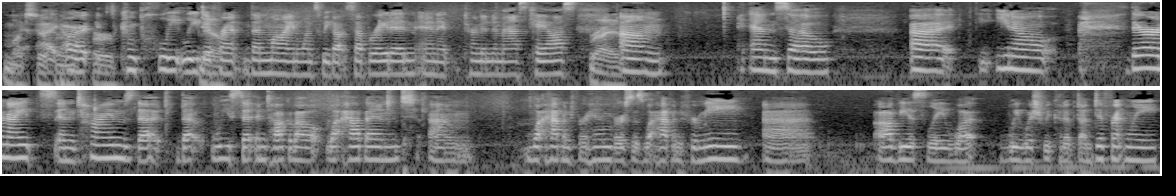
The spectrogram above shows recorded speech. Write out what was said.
much I- different. are or- completely Yeah. different than mine once we got separated and it turned into mass chaos. right. Um, and so, uh, you know, there are nights and times that that we sit and talk about what happened, um, what happened for him versus what happened for me. Uh, obviously, what we wish we could have done differently.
